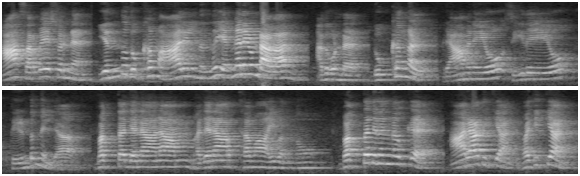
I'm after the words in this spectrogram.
ആ സർവേശ്വരന് എന്തു ദുഃഖം ആരിൽ നിന്ന് എങ്ങനെയുണ്ടാവാൻ അതുകൊണ്ട് ദുഃഖങ്ങൾ രാമനെയോ സീതയെയോ തീണ്ടുന്നില്ല. ഭക്തജനാനാം ഭജനാർത്ഥമായി വന്നു. ഭക്തജനങ്ങൾക്ക് ആരാധിക്കാൻ ഭജിക്കാൻ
